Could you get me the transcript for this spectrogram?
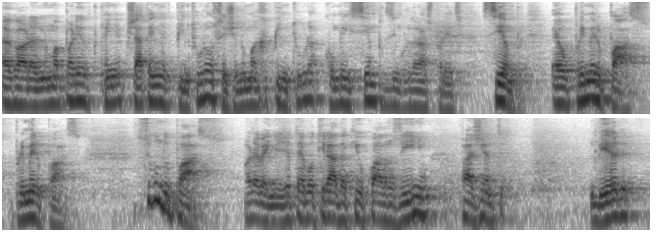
Agora, numa parede que, tenha, que já tenha de pintura, ou seja, numa repintura, convém sempre desengordar as paredes. Sempre. É o primeiro passo. O primeiro passo. Segundo passo. Ora bem, eu até vou tirar daqui o quadrozinho para a gente ver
